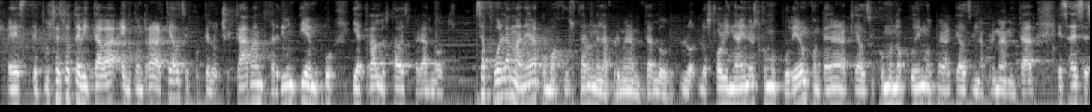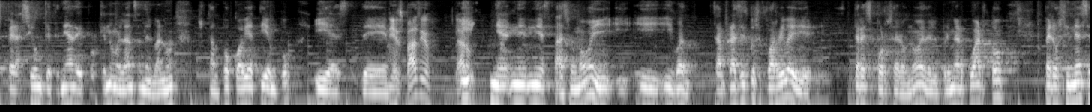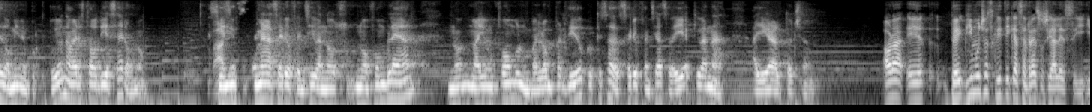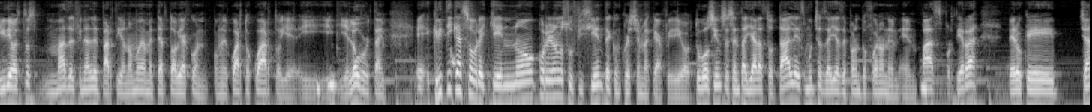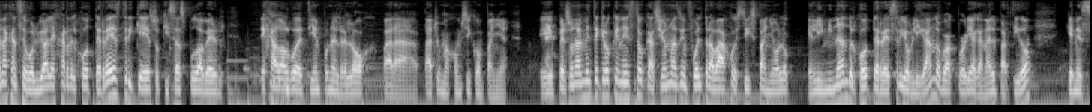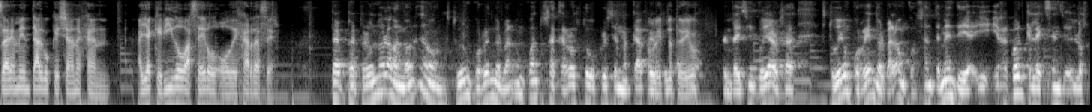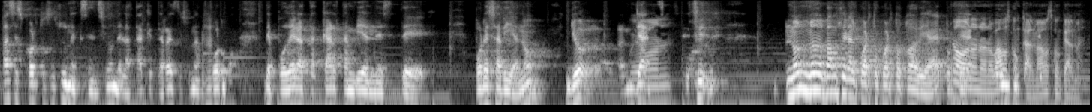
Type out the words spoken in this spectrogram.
Este, pues eso te evitaba encontrar a Kelsey, porque lo checaban, perdí un tiempo y atrás lo estaba esperando otro. Esa fue la manera como ajustaron en la primera mitad los, los, 49ers, cómo pudieron contener a Kelsey, cómo no pudimos ver a Kelsey en la primera mitad, esa desesperación que tenía de por qué no me lanzan el balón, pues tampoco había tiempo y este... Ni espacio, claro. ni, ni, espacio, ¿no? Y, y, bueno, San Francisco se fue arriba y 3 por 0, ¿no? En el primer cuarto, pero sin ese dominio, porque pudieron haber estado 10-0, ¿no? Si en la primera serie ofensiva no, no fumblean, no, no hay un fumble, un balón perdido, creo que esa serie ofensiva se veía que iban a, llegar al touchdown. Ahora, eh, vi muchas críticas en redes sociales y, digo, esto es más del final del partido, no me voy a meter todavía con, el cuarto cuarto y, el overtime. Eh, críticas sobre que no corrieron lo suficiente con Christian McCaffrey. Digo, tuvo 160 yardas totales, muchas de ellas de pronto fueron en, en pases por tierra, pero que Shanahan se volvió a alejar del juego terrestre y que eso quizás pudo haber dejado algo de tiempo en el reloj para Patrick Mahomes y compañía. Eh, personalmente creo que en esta ocasión más bien fue el trabajo de Steve Español eliminando el juego terrestre y obligando a Brock Purdy a ganar el partido que necesariamente algo que Shanahan haya querido hacer o, dejar de hacer. Pero, no lo abandonaron, estuvieron corriendo el balón. ¿Cuántos acarreos tuvo Christian McCaffrey? Ahorita te digo. 35 yardas, o sea, estuvieron corriendo el balón constantemente y, recuerden que los pases cortos es una extensión del ataque terrestre, es una forma de poder atacar también este, por esa vía, ¿no? Yo, ya, no, no vamos a ir al cuarto cuarto todavía, ¿eh? no, no, no, no, vamos con calma, vamos con calma.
